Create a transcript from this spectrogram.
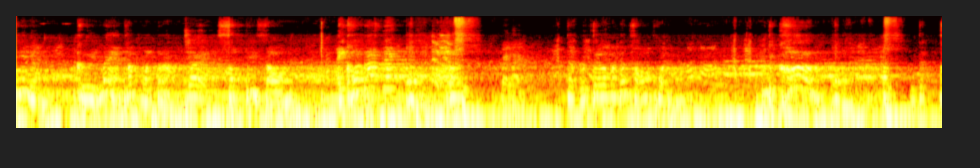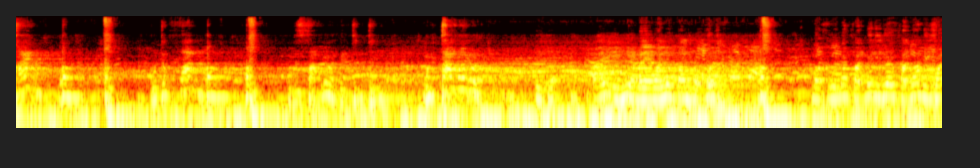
ที่หนึ่งคือแม่ทับมนตราใช่ศพที่สองไอ้คนรักเด็กเป็นไรแต่กูเจอมันทั้งสองคนกูจะฆ่ามันกูจะแทงกูจะฟันกูจะสับให้มันเป็นชิ้นๆมึงจำไว้ด้วยไอ้เหี้ยไปไอ้เหี้ยแมลงวันเริ่มตอมหัวกูแล้วเมื่อคืนนั่งฝันไม่ดีด้วยฝันว่ามีคน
